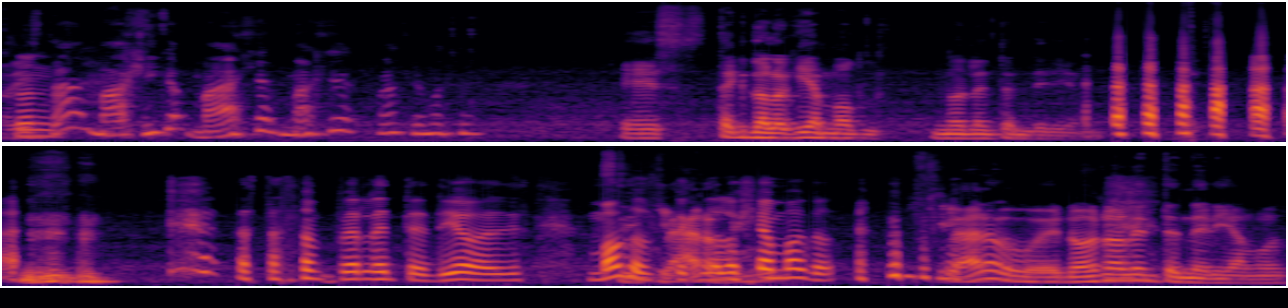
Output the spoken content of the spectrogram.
Ahí Son- está, mágica, magia, magia, magia, magia. Es tecnología móvil, no lo entendería. Hasta Samper lo entendió. es Muggles, claro. tecnología Muggle. claro, güey, no, no lo entenderíamos.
